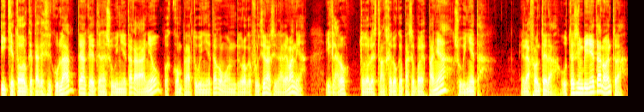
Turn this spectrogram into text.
y que todo el que tenga que circular tenga que tener su viñeta cada año, pues comprar tu viñeta como yo creo que funciona así en Alemania. Y claro, todo el extranjero que pase por España, su viñeta. En la frontera, usted sin viñeta no entra.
